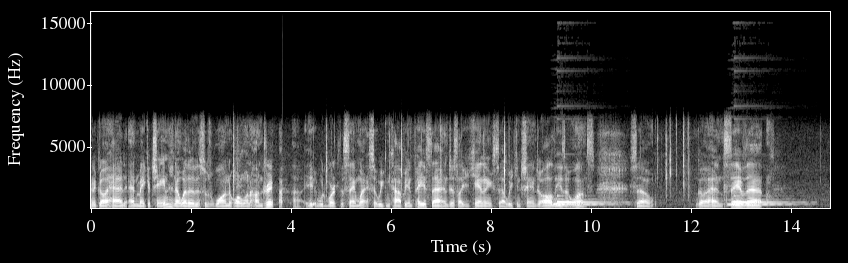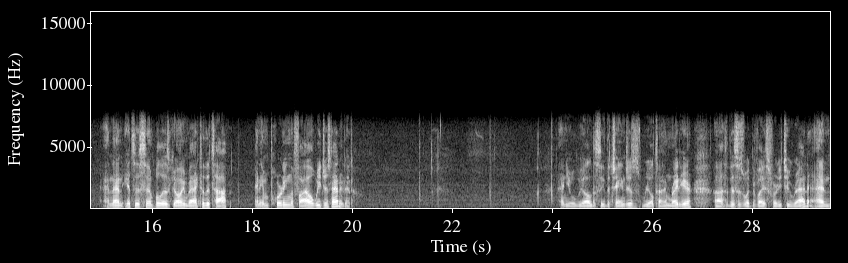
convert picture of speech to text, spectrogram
Going to go ahead and make a change. Now whether this was 1 or 100, uh, it would work the same way. So we can copy and paste that and just like you can in Excel, we can change all these at once. So go ahead and save that. And then it's as simple as going back to the top and importing the file we just edited. And you will be able to see the changes real time right here. Uh, so this is what device 42 read, and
